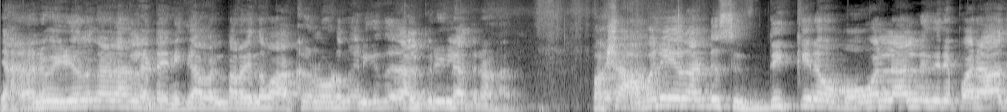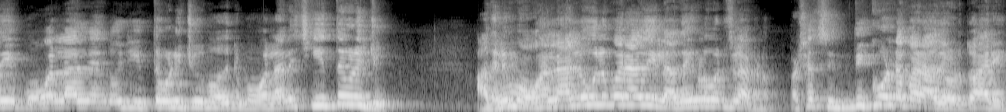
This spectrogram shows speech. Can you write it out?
ഞാൻ അവന്റെ വീഡിയോ ഒന്നും കാണാറില്ല കേട്ടോ. എനിക്ക് അവൻ പറയുന്ന വാക്കുകളോടൊന്നും എനിക്ക് താല്പര്യമില്ലാത്ത ഒരാളാണ് പക്ഷെ അവൻ ഏതാണ്ട് സിദ്ദിഖിനോ മോഹൻലാലിനെതിരെ പരാതി മോഹൻലാലിനെ എന്തോ ചീത്ത വിളിച്ചു എന്ന് പറഞ്ഞിട്ട് മോഹൻലാൽ ചീത്ത വിളിച്ചു. അതിൽ മോഹൻലാലിന് പോലും പരാതിയില്ല. അത് നിങ്ങൾ മനസ്സിലാക്കണം. പക്ഷെ സിദ്ദിഖ് കൊണ്ട് പരാതി കൊടുത്തു. ആര്?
